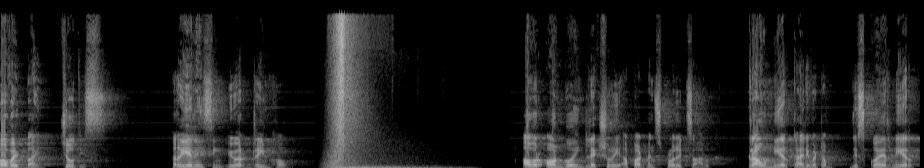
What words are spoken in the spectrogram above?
Powered by Jyothis realising your dream home our ongoing luxury apartments projects are crown near Kariyavattom the square luxury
